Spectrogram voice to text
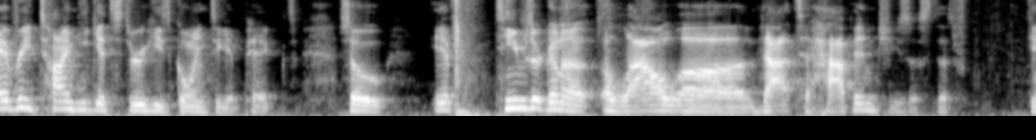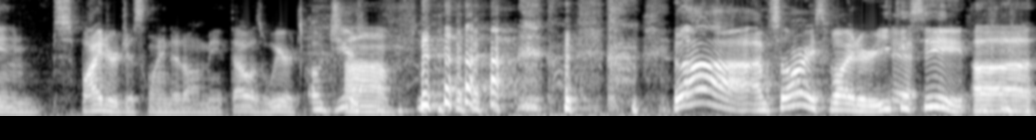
every time he gets through he's going to get picked so if teams are gonna allow uh that to happen jesus that fucking spider just landed on me that was weird oh geez um, ah, I'm sorry, Spider. ETC. Uh,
